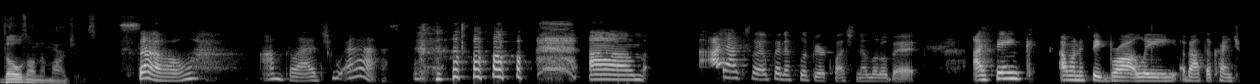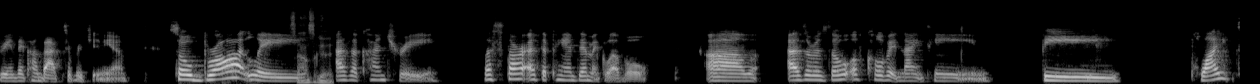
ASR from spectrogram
those on the margins. So, I'm glad you asked. um, I actually I'm gonna flip your question a little bit. I think I want to speak broadly about the country and then come back to Virginia. So broadly, Sounds good. as a country, let's start at the pandemic level. Um, as a result of COVID-19, the plight,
